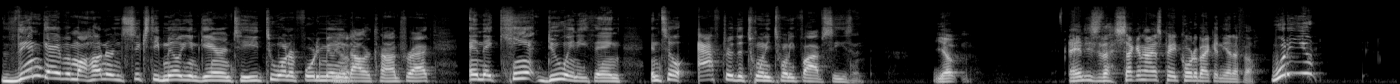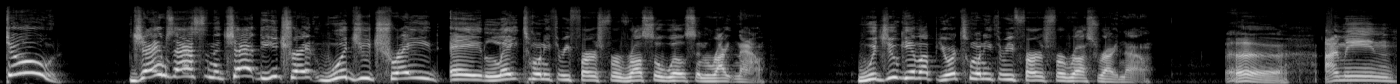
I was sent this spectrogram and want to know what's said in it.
Then gave him 160 million guaranteed, 240 million dollar contract, and they can't do anything until after the 2025 season. Yep. And he's the second highest paid quarterback in the NFL. What are you, dude? James asked in the chat, do you trade, would you trade a late 23 first for Russell Wilson right now? Would you give up your 23 first for Russ right now? Uh, I mean,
